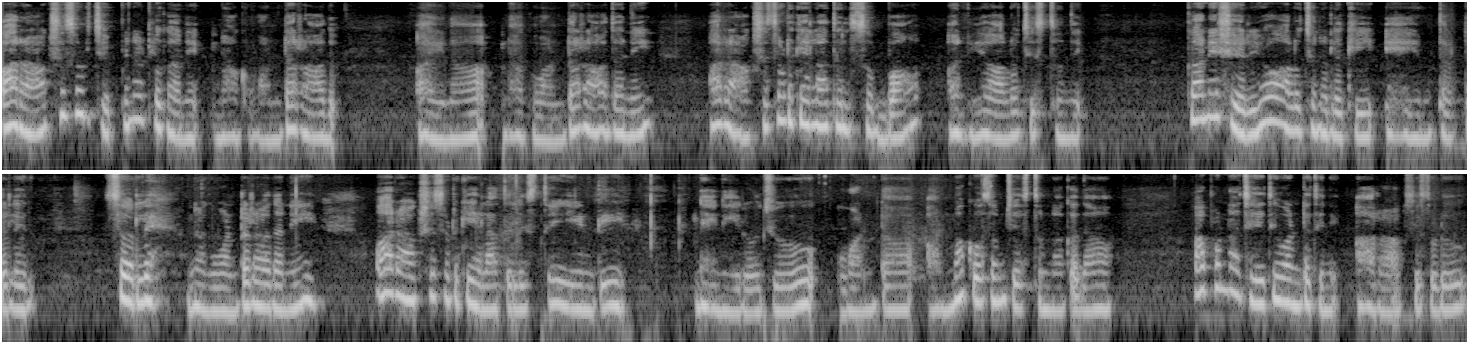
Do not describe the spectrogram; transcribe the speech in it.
ఆ రాక్షసుడు చెప్పినట్లుగానే నాకు వంట రాదు. అయినా నాకు వంట రాదని ఆ రాక్షసుడికి ఎలా తెలుసుబ్బా? అని ఆలోచిస్తుంది. కానీ షరియు ఆలోచనలకి ఏం తట్టలేదు. సర్లే నాకు వంట రాదని. ఆ రాక్షసుడికి ఎలా తెలిస్తే ఏంటి? నేను ఈరోజు వంట అమ్మ కోసం చేస్తున్నా కదా. అప్పుడు నా చేతి వంట తిని ఆ రాక్షసుడు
